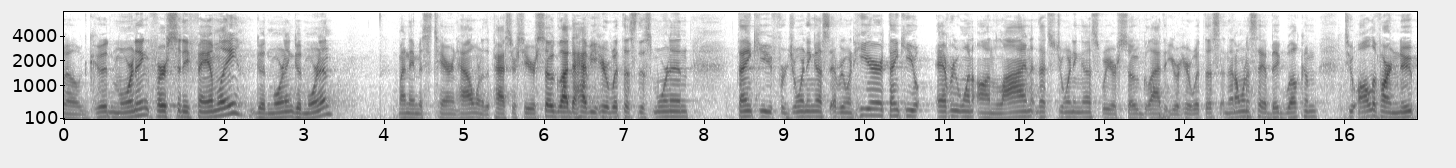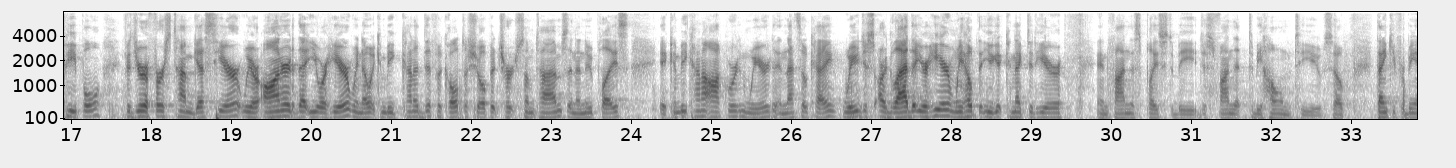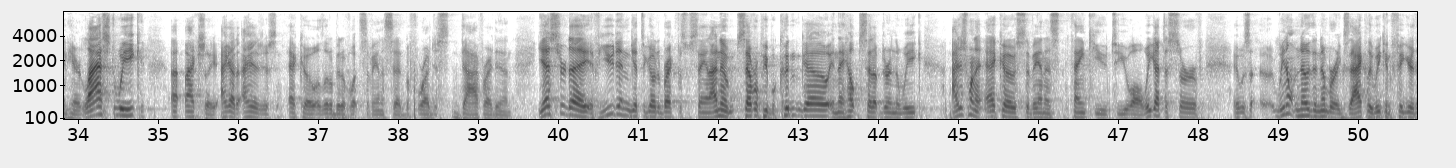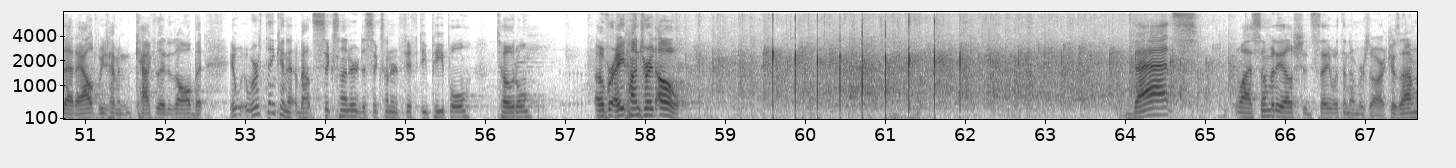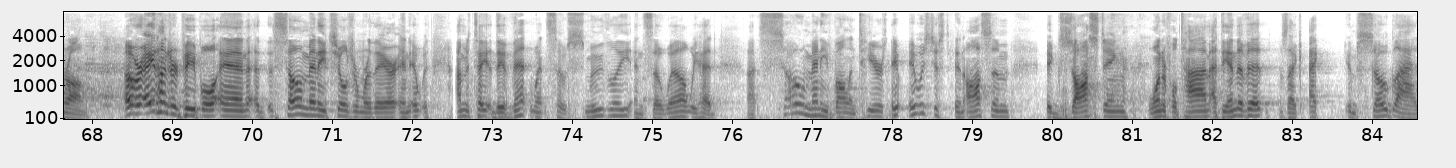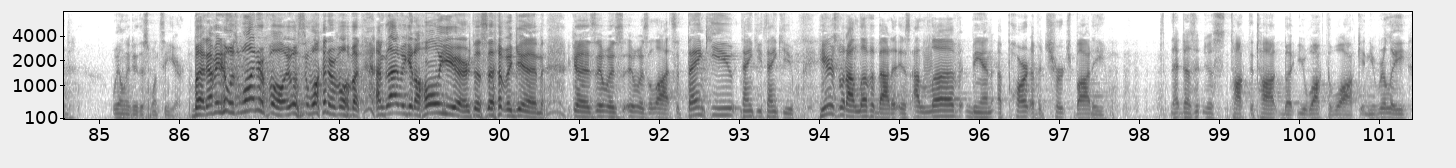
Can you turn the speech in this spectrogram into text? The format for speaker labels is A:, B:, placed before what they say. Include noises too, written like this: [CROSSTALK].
A: Well, good morning, First City family. Good morning, good morning. My name is Taryn Howe, one of the pastors here. So glad to have you here with us this morning. Thank you for joining us, everyone here. Thank you, everyone online that's joining us. We are so glad that you're here with us. And then I want to say a big welcome to all of our new people. If you're a first time guest here, we are honored that you are here. We know it can be kind of difficult to show up at church sometimes in a new place. It can be kind of awkward and weird, and that's okay. We just are glad that you're here, and we hope that you get connected here and find this place to be, just find it to be home to you. So thank you for being here. Last week, uh, actually, I got I got to just echo a little bit of what Savannah said before I just dive right in. Yesterday, if you didn't get to go to breakfast with Santa, I know several people couldn't go, and they helped set up during the week. I just want to echo Savannah's thank you to you all. We got to serve. It was. We don't know the number exactly. We can figure that out. We haven't calculated it all, but it, we're thinking about 600 to 650 people total. Over 800. Oh. That's why somebody else should say what the numbers are, because I'm wrong. Over 800 people, and so many children were there. And it was, I'm going to tell you, the event went so smoothly and so well. We had uh, so many volunteers. It, it was just an awesome, exhausting, wonderful time. At the end of it, I was like, I am so glad we only do this once a year. But I mean, it was wonderful. It was [LAUGHS] wonderful. But I'm glad we get a whole year to set up again because it was, it was a lot. So thank you, thank you, thank you. Here's what I love about it is I love being a part of a church body that doesn't just talk the talk, but you walk the walk and you really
